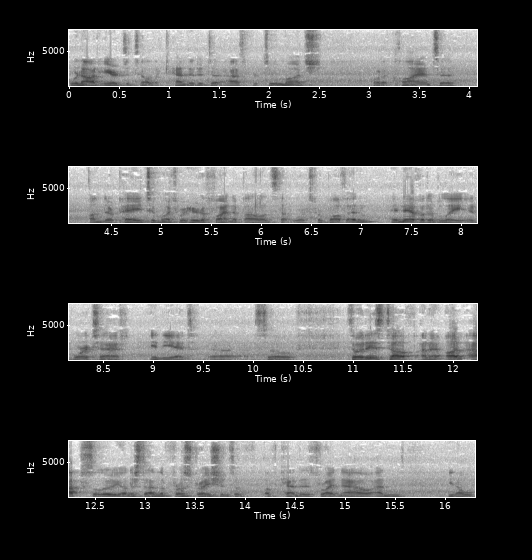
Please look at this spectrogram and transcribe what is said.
We're not here to tell the candidate to ask for too much or the client to underpay too much. We're here to find a balance that works for both, and inevitably it works out in the end. Uh, so. So it is tough, and I absolutely understand the frustrations of, of candidates right now. And you know,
